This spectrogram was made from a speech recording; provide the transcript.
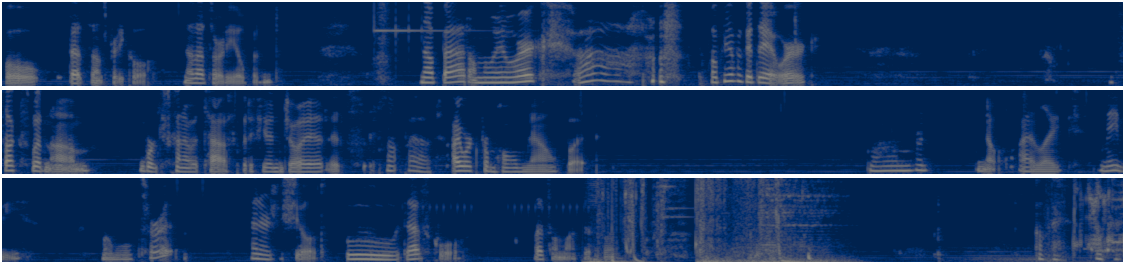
Oh, that sounds pretty cool. No, that's already opened. Not bad on the way to work. Ah, hope you have a good day at work. It sucks when um work's kind of a task, but if you enjoy it, it's it's not bad. I work from home now, but um no, I like maybe mobile turret, energy shield. Ooh, that's cool. Let's unlock this one. Okay, okay.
